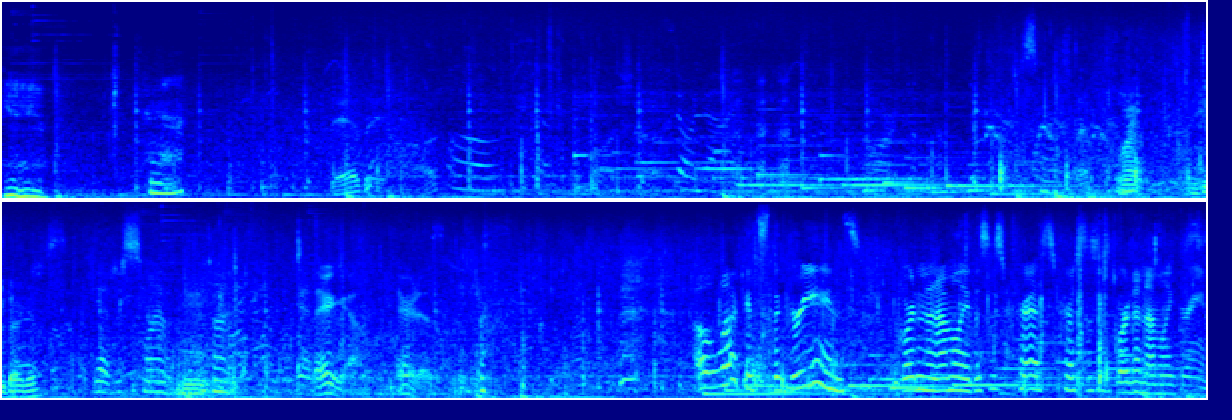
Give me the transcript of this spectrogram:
Yeah, yeah. I'm not. Right. Can you do that again? Yeah, just smile all the time. Yeah, there you go. There it is. oh, look, it's the Greenes. Gordon and Emily, this is Chris. Chris, this is Gordon and Emily Greene.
